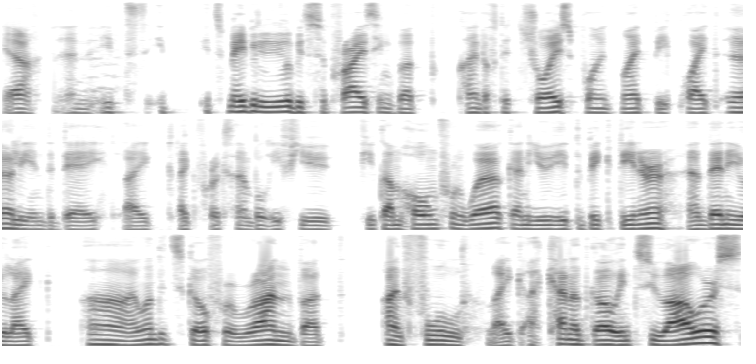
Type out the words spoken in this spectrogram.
Yeah. And it's, it, it's maybe a little bit surprising, but kind of the choice point might be quite early in the day. Like like for example, if you if you come home from work and you eat a big dinner and then you like, oh, I wanted to go for a run, but I'm full. Like I cannot go in two hours,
